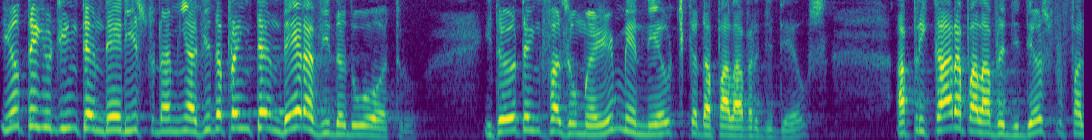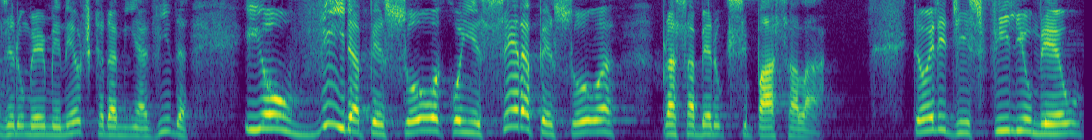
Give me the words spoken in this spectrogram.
E eu tenho de entender isso na minha vida para entender a vida do outro. Então eu tenho que fazer uma hermenêutica da palavra de Deus, aplicar a palavra de Deus para fazer uma hermenêutica da minha vida e ouvir a pessoa, conhecer a pessoa para saber o que se passa lá. Então ele diz: Filho meu,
